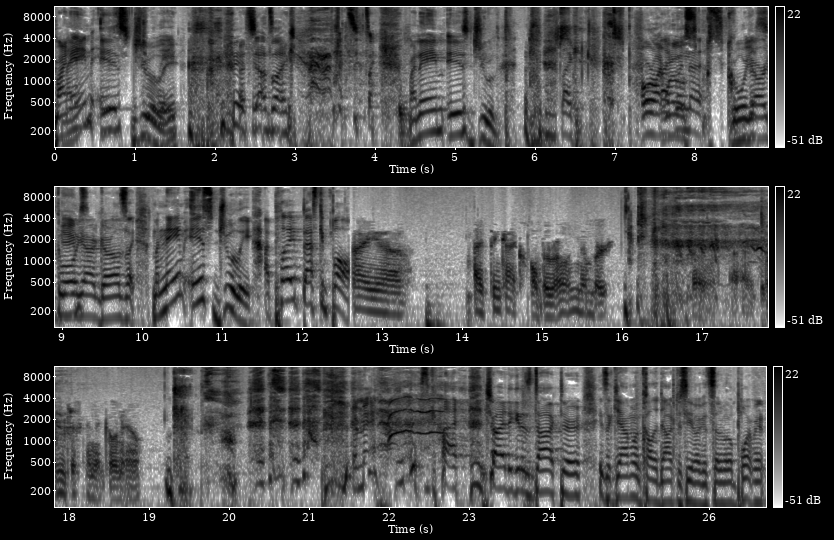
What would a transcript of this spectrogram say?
My, name, is Julie. that sounds like that sounds like my name is Julie. Like Or like, Like one of those the- schoolyard the games. schoolyard girls like my name is Julie. I play basketball. I uh, I think I called the wrong number. so, uh, I'm just gonna go now. This guy tried to get his doctor. He's like, yeah, I'm gonna call the doctor see if I can set up an appointment.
